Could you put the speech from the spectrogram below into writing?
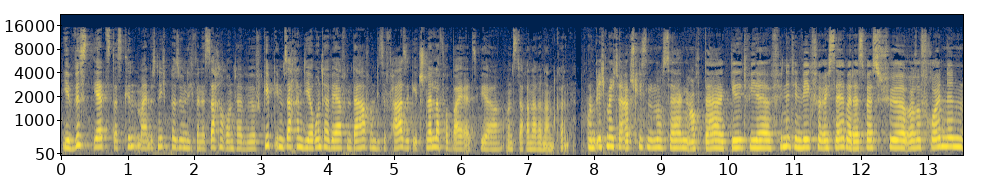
Ihr wisst jetzt, das Kind meint es nicht persönlich, wenn es Sachen runterwirft. Gebt ihm Sachen, die er runterwerfen darf und diese Phase geht schneller vorbei, als wir uns daran erinnern können. Und ich möchte abschließend noch sagen, auch da gilt wieder, findet den Weg für euch selber. Das, was für eure Freundin,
